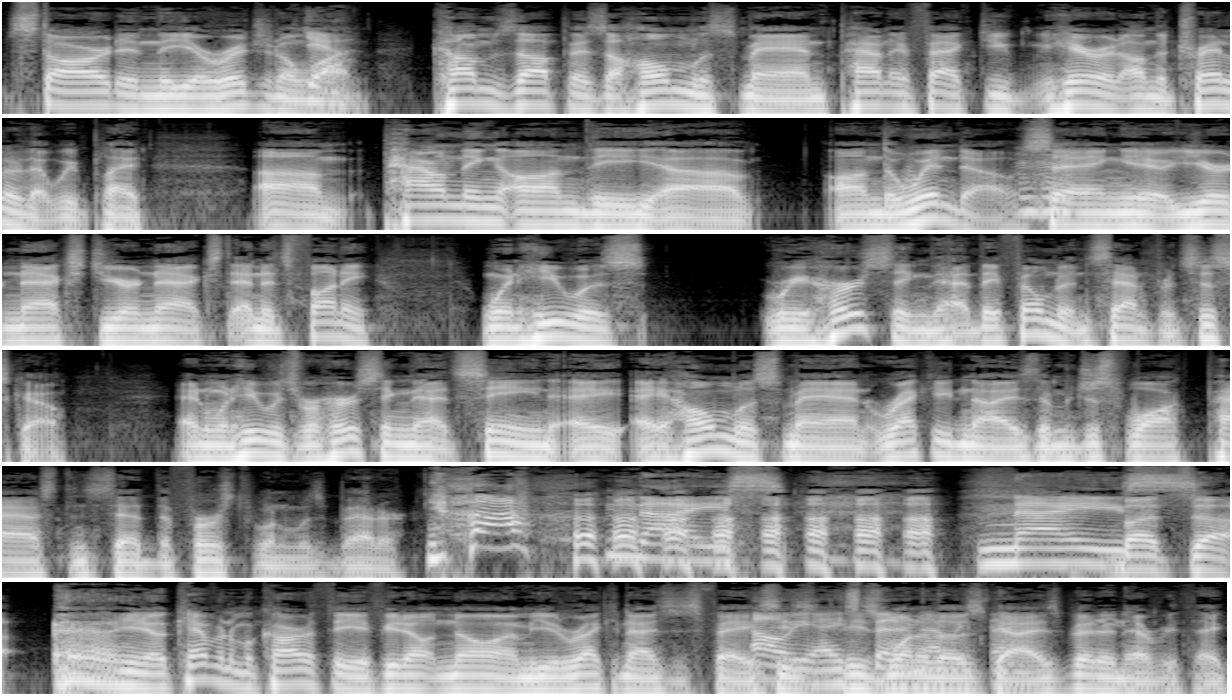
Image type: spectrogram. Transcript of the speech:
starred in the original Yeah. one, comes up as a homeless man. Pound, in fact, you hear it on the trailer that we played, um, pounding on the uh, on the window, Mm-hmm. saying, "You're next, you're next." And it's funny when he was rehearsing that. They filmed it in San Francisco. And when he was rehearsing that scene, a, a homeless man recognized him and just walked past and said the first one was better. nice, nice. But uh, you know, Kevin McCarthy, if you don't know him, you recognize his face. Oh, he's yeah, he's he's one of those everything. guys, been in everything.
